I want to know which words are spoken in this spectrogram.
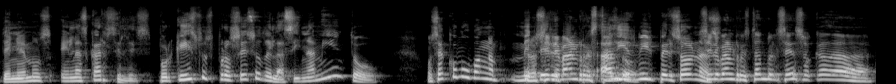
tenemos en las cárceles? Porque esto es proceso del hacinamiento. O sea, ¿cómo van a meter sí le van a restando. 10 mil personas? Sí le van restando el censo cada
